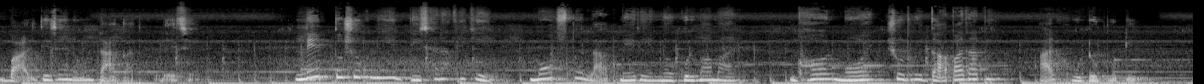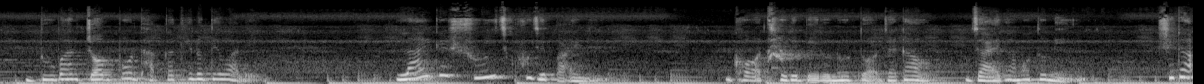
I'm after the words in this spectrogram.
বাড়িতে যেন ডাকাত পড়েছে। লেপ তোষক নিয়ে বিছানা থেকে মস্ত লাভ মেরে নকুল মামার। ঘর, ময়, শুধু দাপাদাপি আর হুটোপুটি। দুবার জব্বর ধাক্কা খেলো দেওয়ালে। লাইটের সুইচ খুঁজে পায়নি ঘর ছেড়ে বেরোনোর দরজাটাও জায়গা মতো নেই। সেটা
